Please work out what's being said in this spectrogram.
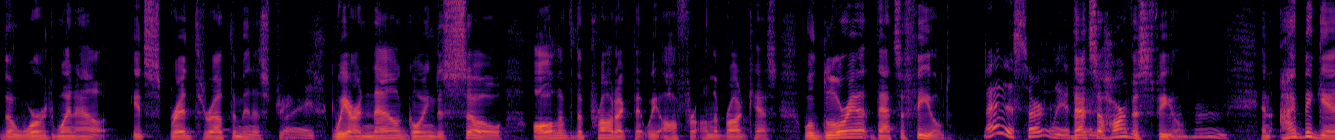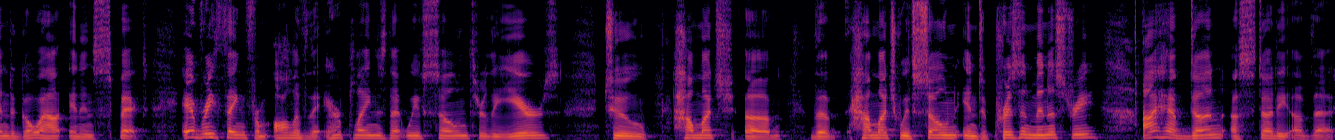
The word went out. It spread throughout the ministry. Praise We are now going to sow all of the product that we offer on the broadcast. Well, Gloria, that's a field. That is certainly a That's a field. harvest field. Mm-hmm. And I began to go out and inspect everything from all of the airplanes that we've sown through the years to how much um, the how much we've sown into prison ministry. I have done a study of that,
